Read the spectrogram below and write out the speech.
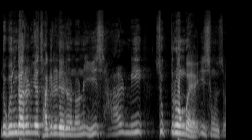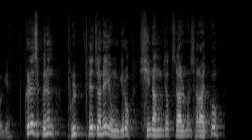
누군가를 위해 자기를 내려놓는 이 삶이 쑥 들어온 거예요. 이 승훈 속에. 그래서 그는 불태전의 용기로 신앙적 삶을 살았고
